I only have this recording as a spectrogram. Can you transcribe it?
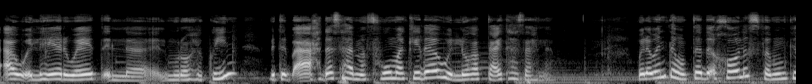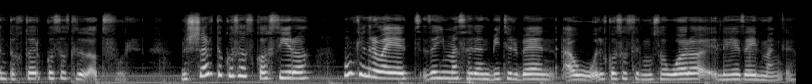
أو اللي هي روايات المراهقين بتبقى أحداثها مفهومة كده واللغة بتاعتها سهلة. ولو أنت مبتدئ خالص فممكن تختار قصص للأطفال. مش شرط قصص قصيرة ممكن روايات زي مثلا بيتر بان أو القصص المصورة اللي هي زي المانجا.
